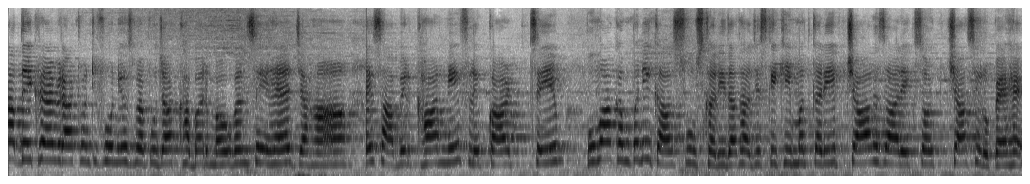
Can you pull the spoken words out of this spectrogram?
आप देख रहे हैं विराट 24 न्यूज़। में पूजा, खबर मऊगन से है, जहाँ साबिर खान ने फ्लिपकार्ट से पुमा कंपनी का सूस खरीदा था, जिसकी कीमत करीब चार हज़ार एक सौ इक्यासी रुपए है।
